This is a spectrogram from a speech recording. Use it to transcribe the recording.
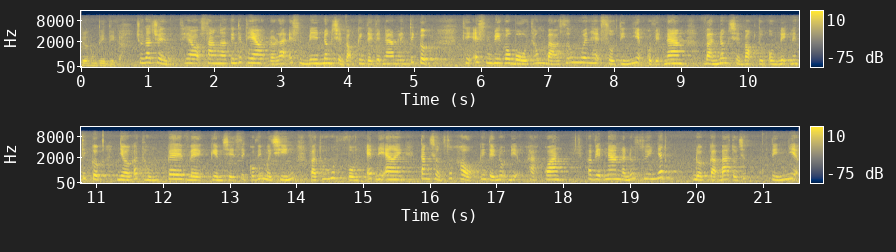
Chưa thông tin gì cả. Chúng ta chuyển theo sang à, tin tiếp theo, đó là S&P nâng triển vọng kinh tế Việt Nam lên tích cực. Thì S&P Global thông báo giữ nguyên hệ số tín nhiệm của Việt Nam và nâng triển vọng từ ổn định lên tích cực nhờ các thống kê về kiềm chế dịch Covid-19 và thu hút vốn FDI, tăng trưởng xuất khẩu, kinh tế nội địa khả quan. Và Việt Nam là nước duy nhất được cả ba tổ chức tín nhiệm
